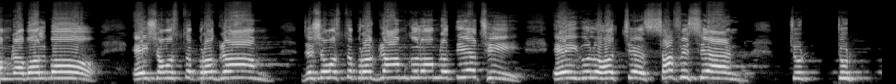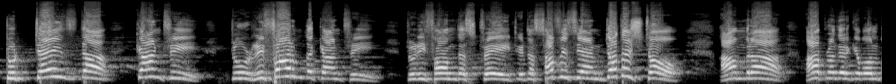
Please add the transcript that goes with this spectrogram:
আমরা বলব, এই সমস্ত প্রোগ্রাম, যে সমস্ত প্রোগ্রামগুলো আমরা দিয়েছি, এইগুলো হচ্ছে sufficient to to to change the country to reform the country to reform the straight এটা সাফিসিয়েন্ট যথেষ্ট। আমরা আপনাদেরকে বলব,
